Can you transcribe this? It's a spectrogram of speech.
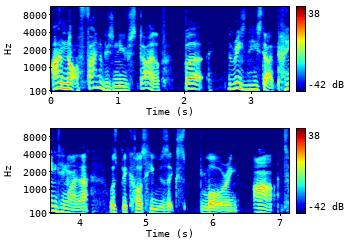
I'm not a fan of his new style, but the reason he started painting like that was because he was exploring art.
